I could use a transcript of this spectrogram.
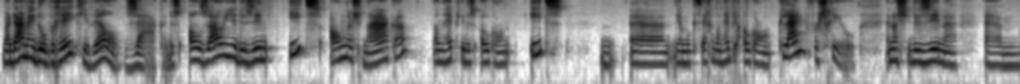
Maar daarmee doorbreek je wel zaken. Dus al zou je de zin iets anders maken, dan heb je dus ook al iets, uh, moet ik zeggen, dan heb je ook al een klein verschil. En als je de zinnen ehm,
